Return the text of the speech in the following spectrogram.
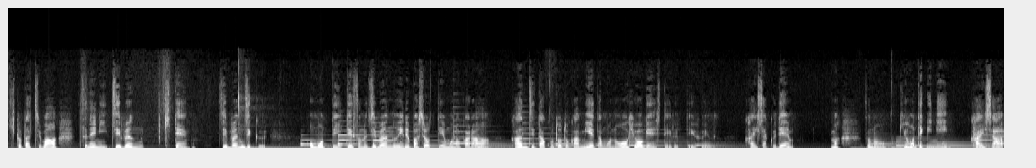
人たちは常に自分起点自分軸を持っていてその自分のいる場所っていうものから感じたこととか見えたものを表現しているっていう風な解釈で、まあ、その基本的に会社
